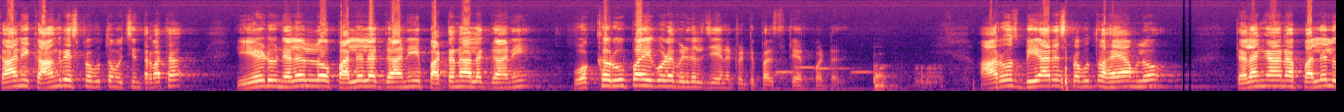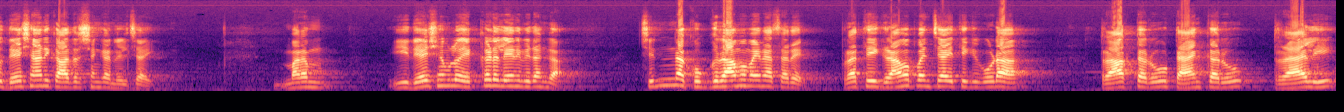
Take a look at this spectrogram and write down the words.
కానీ కాంగ్రెస్ ప్రభుత్వం వచ్చిన తర్వాత ఏడు నెలల్లో పల్లెలకు కానీ పట్టణాలకు కానీ ఒక్క రూపాయి కూడా విడుదల చేయనటువంటి పరిస్థితి ఏర్పడ్డది. ఆ రోజు బీఆర్ఎస్ ప్రభుత్వ హయాంలో తెలంగాణ పల్లెలు దేశానికి ఆదర్శంగా నిలిచాయి. మనం ఈ దేశంలో ఎక్కడ లేని విధంగా చిన్న కుగ్రామమైనా సరే ప్రతి గ్రామ పంచాయతీకి కూడా ట్రాక్టరు ట్యాంకరు ట్రాలీ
